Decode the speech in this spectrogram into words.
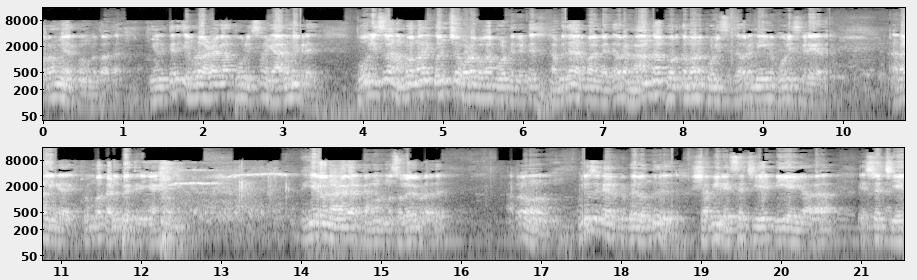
பொறாமையா இருக்கும் உங்களை பார்த்தா. எனக்கு தெரிஞ்சு இவ்வளவு அழகா போலீஸ்லாம் யாருமே கிடையாது. போலீஸ்லாம் நம்மள மாதிரி கொஞ்சம் உடம்பெல்லாம் போட்டுக்கிட்டு அப்படிதான் இருப்பாங்க தவிர நான் தான் பொருத்தமான போலீஸ் தவிர நீங்க போலீஸ் கிடையாது. அதனால நீங்க ரொம்ப கடுப்பேத்துறீங்க. ஹீரோயின் அழகா இருக்காங்க நம்ம சொல்லவே கூடாது. அப்புறம் மியூசிக் டைரக்டர் பேர் வந்து ஷபீர் எஸ்ஹெச்ஏ பிஐஆரா எஸ்ஹெச்ஏ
